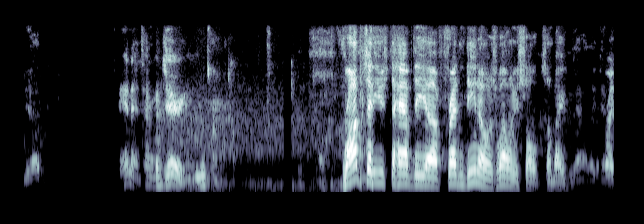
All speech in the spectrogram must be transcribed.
Yep. And that Tom and Jerry. Rob said he used to have the uh, Fred and Dino as well when he sold somebody. Yeah, like that. Fred,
